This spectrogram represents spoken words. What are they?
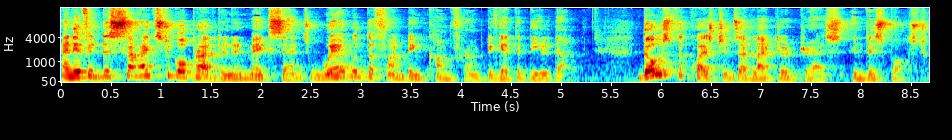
And if it decides to go private and it makes sense, where would the funding come from to get the deal done? Those are the questions I'd like to address in this post.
